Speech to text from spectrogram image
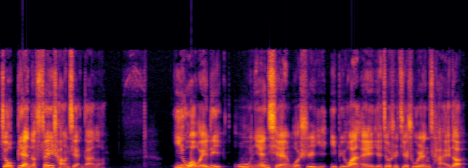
就变得非常简单了。以我为例，五年前我是以 EB-1A，也就是杰出人才的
